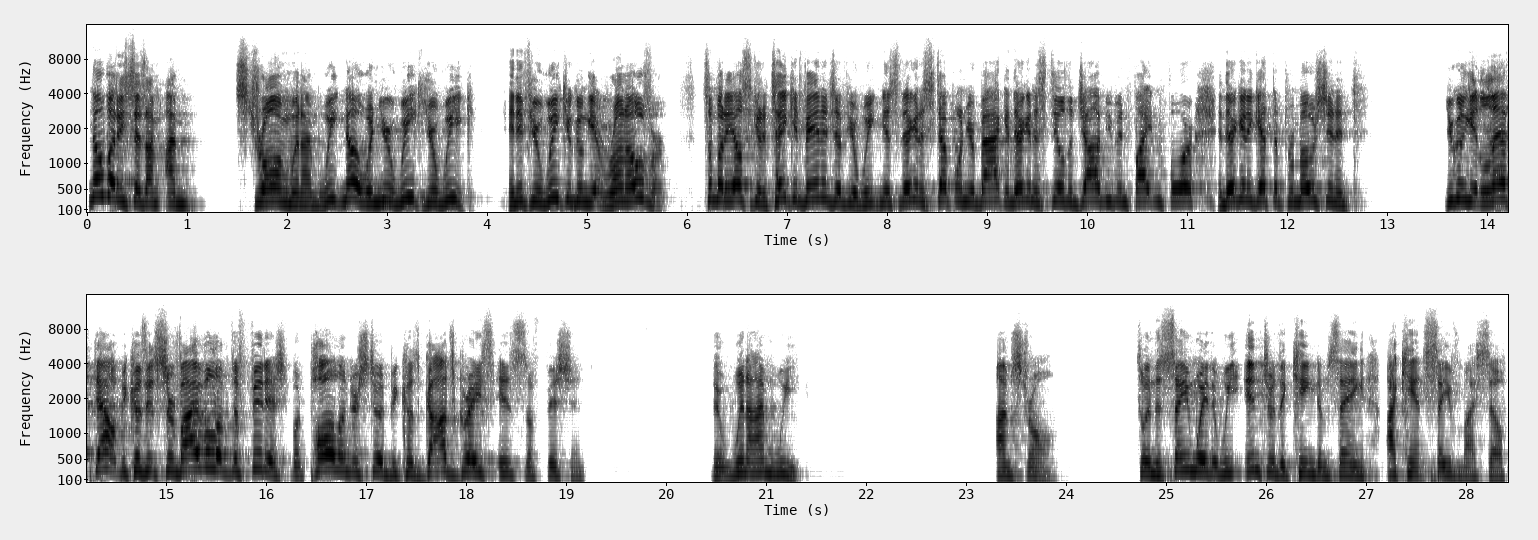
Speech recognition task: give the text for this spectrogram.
Nobody says I'm, I'm strong when I'm weak. No, when you're weak, you're weak. And if you're weak, you're going to get run over. Somebody else is going to take advantage of your weakness. They're going to step on your back and they're going to steal the job you've been fighting for and they're going to get the promotion and you're going to get left out because it's survival of the fittest. But Paul understood because God's grace is sufficient that when I'm weak, I'm strong. So, in the same way that we enter the kingdom saying, I can't save myself,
